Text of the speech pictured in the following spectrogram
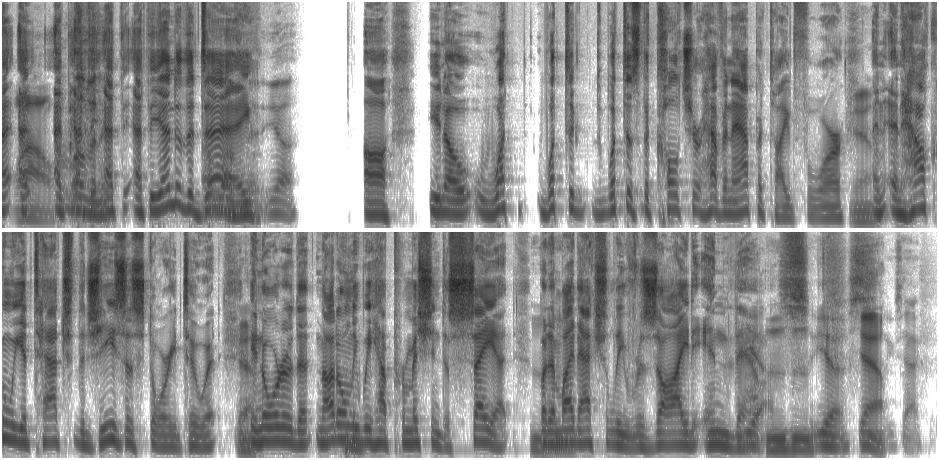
At, at- Wow. at, at the, at, the, at the end of the day, Yeah. uh, you know what what do, what does the culture have an appetite for, Yeah. and and how can we attach the Jesus story to it Yeah. in order that not only we have permission to say it, but it might actually reside in them. Yes. Yes. Yeah. Exactly.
